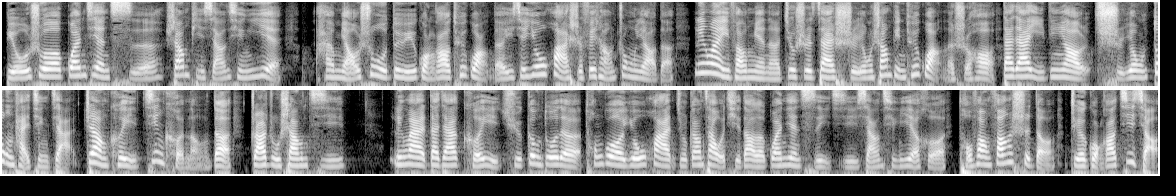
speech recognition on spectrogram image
比如说关键词、商品详情页，还有描述，对于广告推广的一些优化是非常重要的。另外一方面呢，就是在使用商品推广的时候，大家一定要使用动态竞价，这样可以尽可能的抓住商机。另外，大家可以去更多的通过优化，就刚才我提到的关键词以及详情页和投放方式等这个广告技巧，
